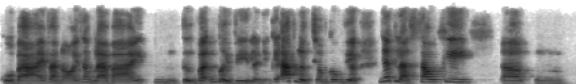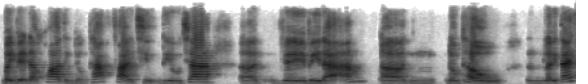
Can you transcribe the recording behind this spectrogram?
của bà ấy và nói rằng là bà ấy ừ, tự vẫn bởi vì là những cái áp lực trong công việc nhất là sau khi uh, bệnh viện đa khoa tỉnh Đồng Tháp phải chịu điều tra uh, về vì đã uh, đấu thầu lấy test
